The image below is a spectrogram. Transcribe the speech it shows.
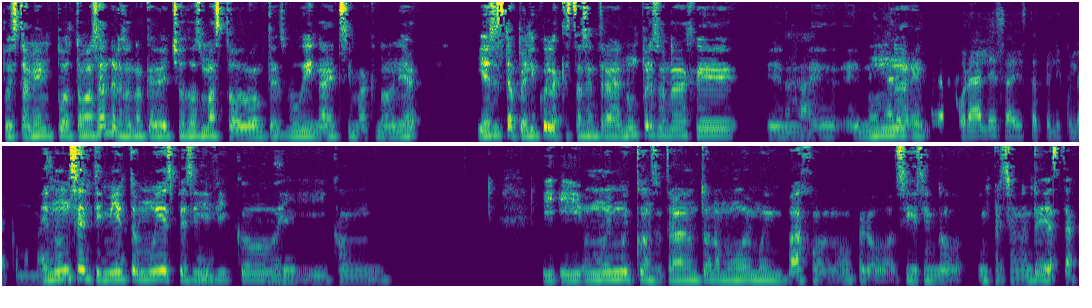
pues también por Thomas Anderson, ¿no? Que había hecho dos mastodontes, Boogie Nights y Magnolia, y es esta película que está centrada en un personaje, en, en, una... a esta película como más... En un sentimiento muy específico Y, con... Y, y, muy, muy concentrado en un tono muy, muy bajo, ¿no? Pero sigue siendo impresionante y hasta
